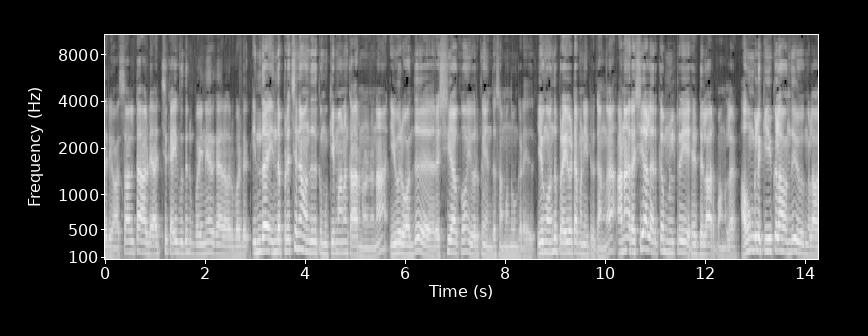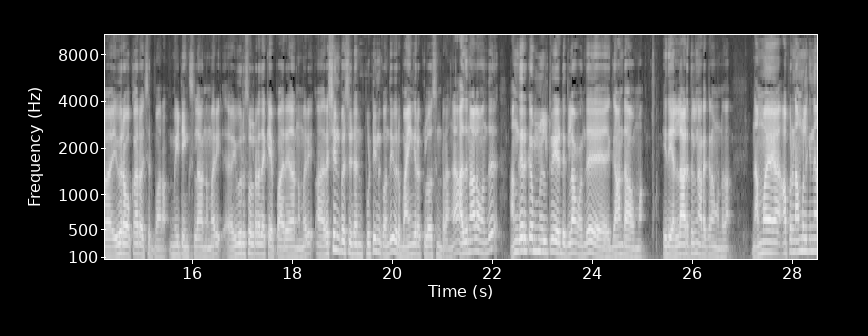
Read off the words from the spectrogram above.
தெரியும். அசால்ட்டாக அப்படி அச்சு கை குத்துட்டு போயினே இருக்கார் அவர் பாட்டு. இந்த இந்த பிரச்சனை வந்ததுக்கு முக்கியமான காரணம் என்னன்னா இவர் வந்து ரஷ்யாவுக்கும் இவருக்கும் எந்த சம்மந்தமும் கிடையாது. இவங்க வந்து ப்ரைவேட்டாக பண்ணிட்டு இருக்காங்க. ஆனால் ரஷ்யாவில் இருக்க மிலிட்ரி ஹெட்லாம் இருப்பாங்கல்ல அவங்களுக்கு ஈக்குவலாக வந்து இவங்களை இவரை உட்கார வச்சிருப்பாராம். மீட்டிங்ஸில் அந்த மாதிரி இவர் சொல்கிறத கேட்பாரு. அந்த மாதிரி ரஷ்யன் பிரசிடென்ட் புட்டினுக்கு வந்து இவர் பயங்கர க்ளோஸ்ன்றாங்க அதனால வந்து அங்கே இருக்க மிலிட்ரி ஹெட்டுக்கெலாம் வந்து காண்டாகுமா இது எல்லா இடத்துலையும் நடக்கிற ஒன்று தான் நம்ம அப்புறம் நம்மளுக்கு என்ன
